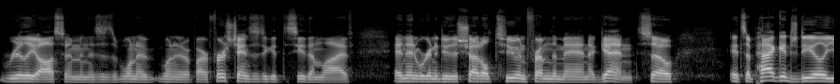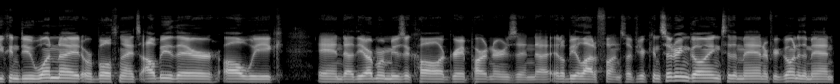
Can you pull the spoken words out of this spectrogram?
really awesome. And this is one of one of our first chances to get to see them live. And then we're going to do the shuttle to and from the Mann again. So it's a package deal. You can do one night or both nights. I'll be there all week, and uh, the Ardmore Music Hall are great partners, and uh, it'll be a lot of fun. So if you're considering going to the Mann, or if you're going to the Mann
